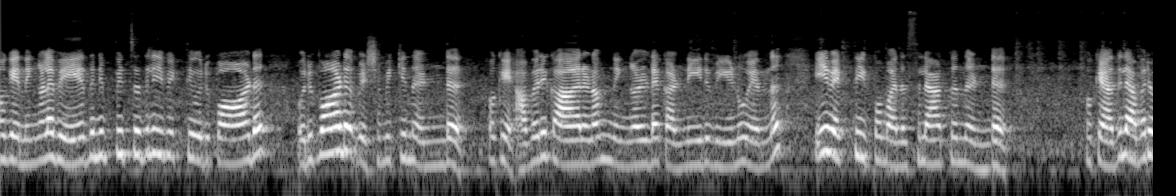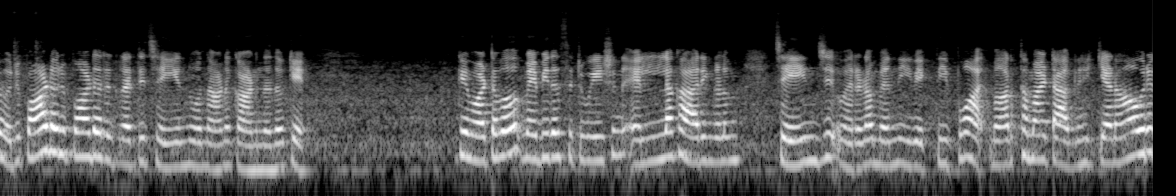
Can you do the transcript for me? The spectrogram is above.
ഓക്കെ നിങ്ങളെ വേദനിപ്പിച്ചതിൽ ഈ വ്യക്തി ഒരുപാട് ഒരുപാട് വിഷമിക്കുന്നുണ്ട്. ഓക്കെ അവർ കാരണം നിങ്ങളുടെ കണ്ണീര് വീണു എന്ന് ഈ വ്യക്തി ഇപ്പോൾ മനസ്സിലാക്കുന്നുണ്ട്. ഓക്കെ അതിൽ അവർ ഒരുപാട് ഒരുപാട് റിഗ്രറ്റ് ചെയ്യുന്നു എന്നാണ് കാണുന്നത്. Okay okay whatever may be the situation എല്ലാ കാര്യങ്ങളും ചേഞ്ച് വരണമെന്ന് ഈ വ്യക്തി ഇപ്പോൾ ആത്മാർത്ഥമായിട്ട് ആഗ്രഹിക്കുകയാണ്. ആ ഒരു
